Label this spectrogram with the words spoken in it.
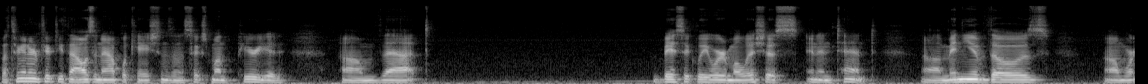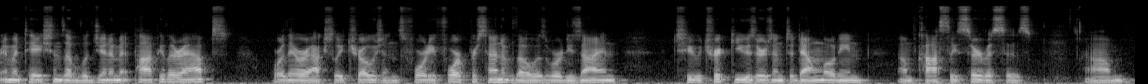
but 350,000 applications in a six month period um, that basically were malicious in intent. Uh, many of those um, were imitations of legitimate popular apps, or they were actually Trojans. 44% of those were designed to trick users into downloading um, costly services, um,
